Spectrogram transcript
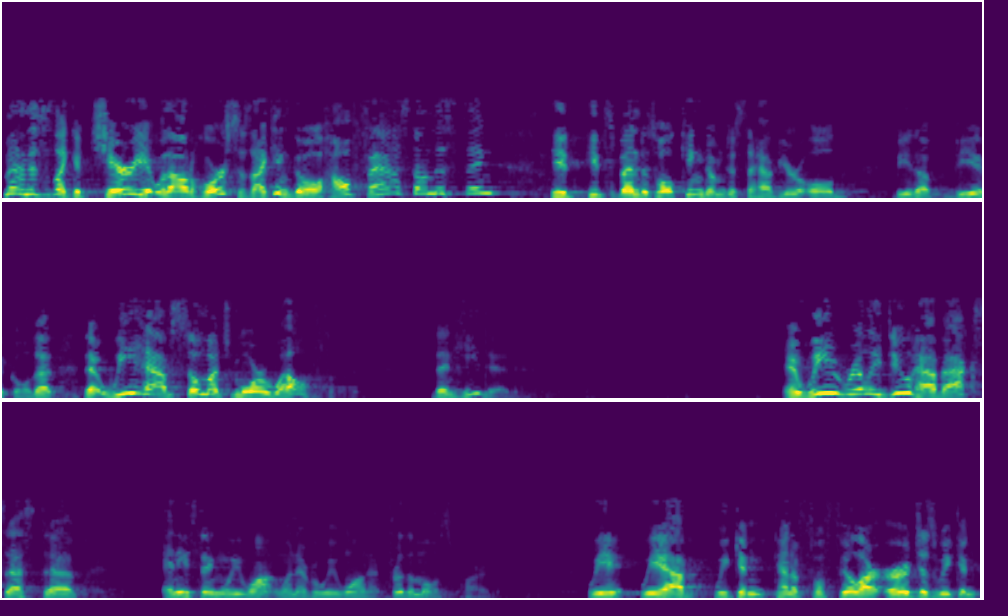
man, this is like a chariot without horses. I can go how fast on this thing? He'd, he'd spend his whole kingdom just to have your old beat up vehicle. That, that we have so much more wealth than he did. And we really do have access to anything we want whenever we want it, for the most part. We, we have, we can kind of fulfill our urges. We can,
